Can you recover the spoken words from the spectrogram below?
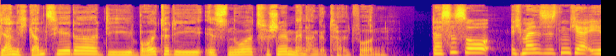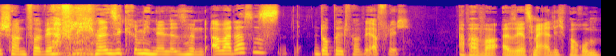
Ja, nicht ganz jeder. Die Beute, die ist nur zwischen den Männern geteilt worden. Das ist so, ich meine, sie sind ja eh schon verwerflich, weil sie Kriminelle sind, aber das ist doppelt verwerflich. Aber war, also jetzt mal ehrlich, warum?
